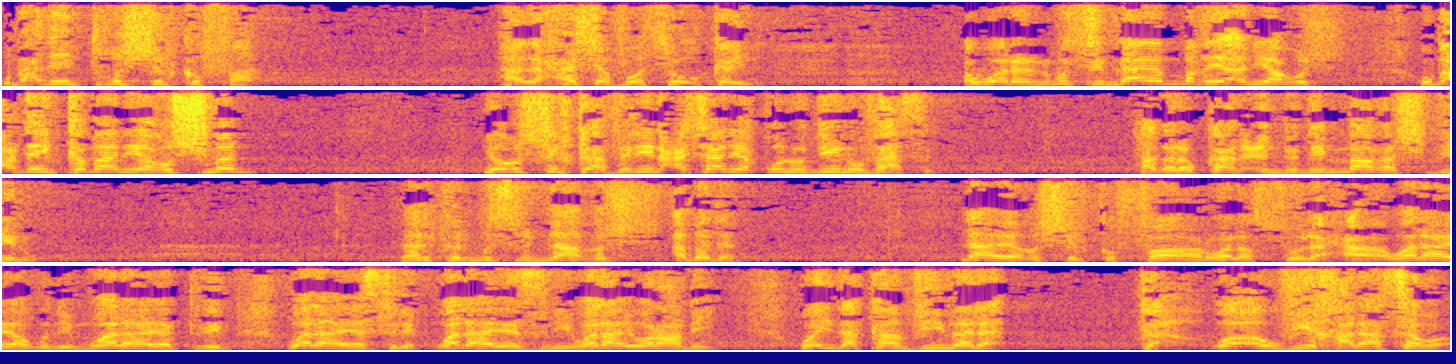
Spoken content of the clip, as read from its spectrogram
وبعدين تغش الكفار. هذا حشف وسوء كيل أولا المسلم لا ينبغي أن يغش. وبعدين كمان يغش من؟ يغش الكافرين عشان يقولوا دينه فاسد. هذا لو كان عنده دين ما غش دينه. ذلك المسلم لا غش أبدا. لا يغش الكفار ولا الصلحاء ولا يظلم ولا يكذب ولا يسرق ولا يزني ولا يرابي. وإذا كان في ملأ أو في خلا سوى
